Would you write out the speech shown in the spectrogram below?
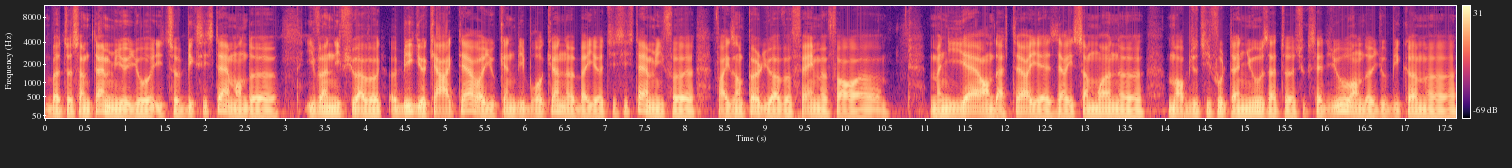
But uh, sometimes you, you it's a big system, and uh, even if you have a, a big uh, character, uh, you can be broken uh, by uh, this system. If, uh, for example, you have a fame for many years, and after yes, there is someone uh, more beautiful than you that uh, succeed you, and uh, you become uh,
